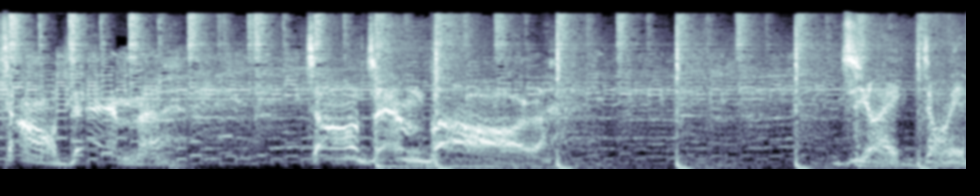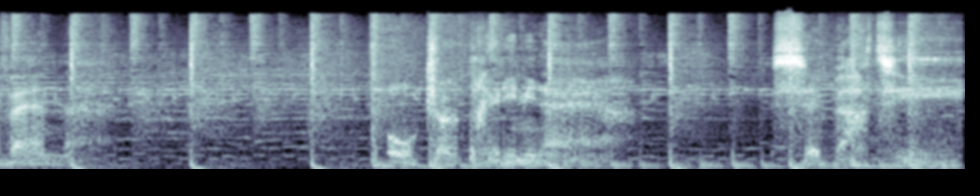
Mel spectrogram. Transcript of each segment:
Tandem. Tandem ball. Direct dans les veines. Aucun préliminaire. C'est parti.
